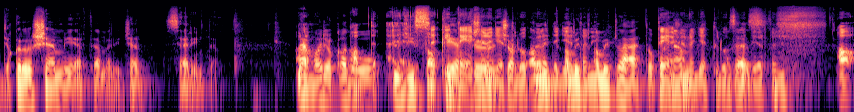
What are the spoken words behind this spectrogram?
gyakorlatilag semmi értelme nincsen, szerintem. Nem A- vagyok adó a- ügyi szakértő, Teljesen egyet csak amit, amit, érteni. amit látok. Teljesen nem? egyet tudok veled érteni. A,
